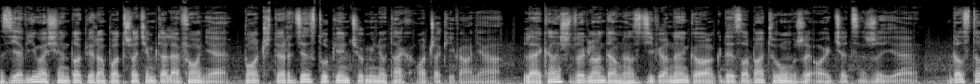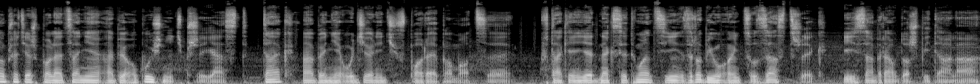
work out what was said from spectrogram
Zjawiła się dopiero po trzecim telefonie, po 45 minutach oczekiwania. Lekarz wyglądał na zdziwionego, gdy zobaczył, że ojciec żyje. Dostał przecież polecenie, aby opóźnić przyjazd, tak aby nie udzielić w porę pomocy. W takiej jednak sytuacji zrobił ojcu zastrzyk i zabrał do szpitala.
